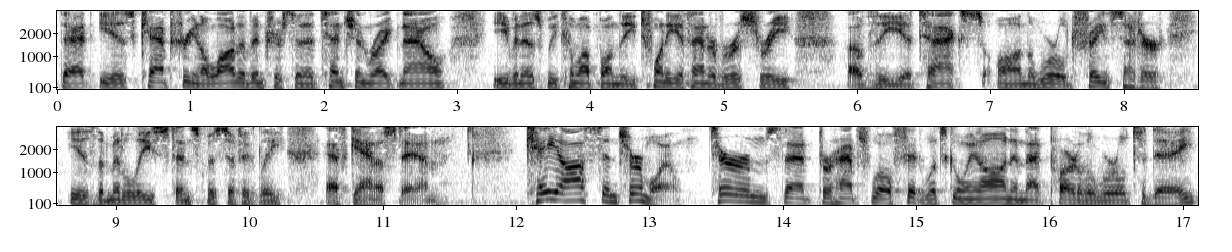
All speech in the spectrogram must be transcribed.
that is capturing a lot of interest and attention right now, even as we come up on the 20th anniversary of the attacks on the World Trade Center, is the Middle East and specifically Afghanistan. Chaos and turmoil, terms that perhaps well fit what's going on in that part of the world today,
